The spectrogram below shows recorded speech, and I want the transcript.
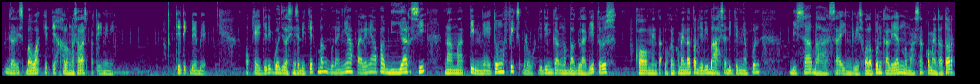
garis bawah it ya kalau nggak salah seperti ini nih. Titik db Oke, jadi gue jelasin sedikit, bang gunanya file ini apa? Biar si nama timnya itu ngefix bro, jadi nggak ngebug lagi. Terus komentar bukan komentator, jadi bahasa di gamenya pun bisa bahasa Inggris. Walaupun kalian memasang komentator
